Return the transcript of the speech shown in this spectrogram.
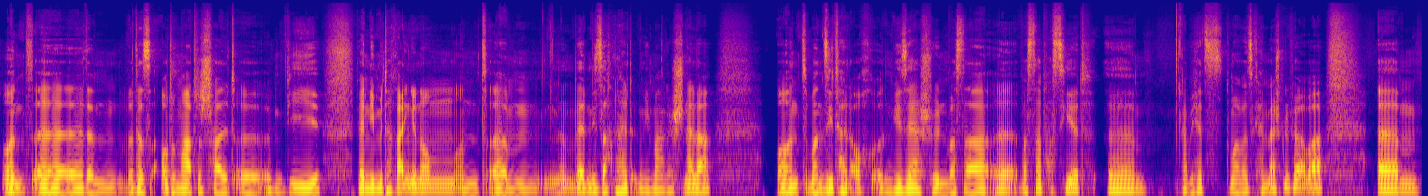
Und äh, dann wird das automatisch halt äh, irgendwie, werden die mit reingenommen und ähm, werden die Sachen halt irgendwie magisch schneller. Und man sieht halt auch irgendwie sehr schön, was da, äh, was da passiert. Ähm, Habe ich jetzt normalerweise kein Beispiel für, aber ähm,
